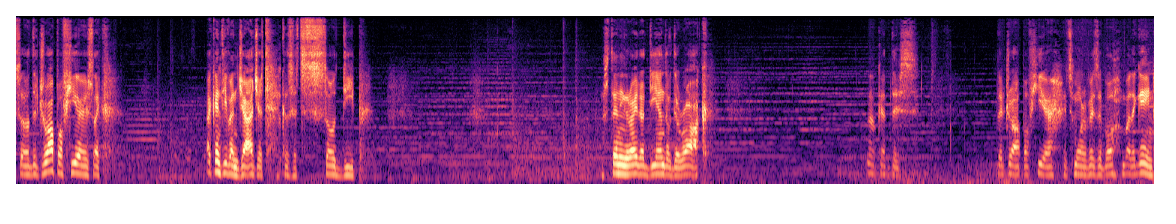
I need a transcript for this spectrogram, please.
so the drop off here is like I can't even judge it because it's so deep. I'm standing right at the end of the rock. Look at this. The drop off here it's more visible. But again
